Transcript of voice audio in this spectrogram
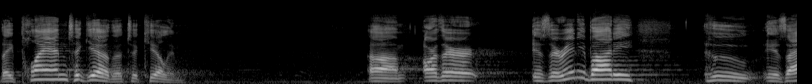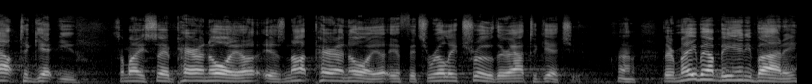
They planned together to kill him. Um, are there, is there anybody who is out to get you? Somebody said paranoia is not paranoia. If it's really true, they're out to get you. there may not be anybody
